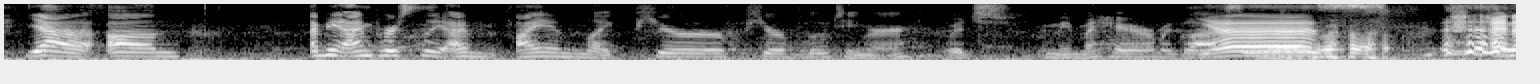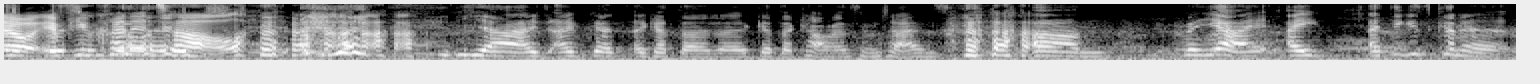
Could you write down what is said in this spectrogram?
yeah. Um, I mean, I'm personally, I'm, I am like pure, pure blue teamer. Which I mean, my hair, my glasses. Yes, I know. if you couldn't tell. yeah, I, I get, I get that, I get that comment sometimes. Um, but yeah, I, I, I think it's kind of.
